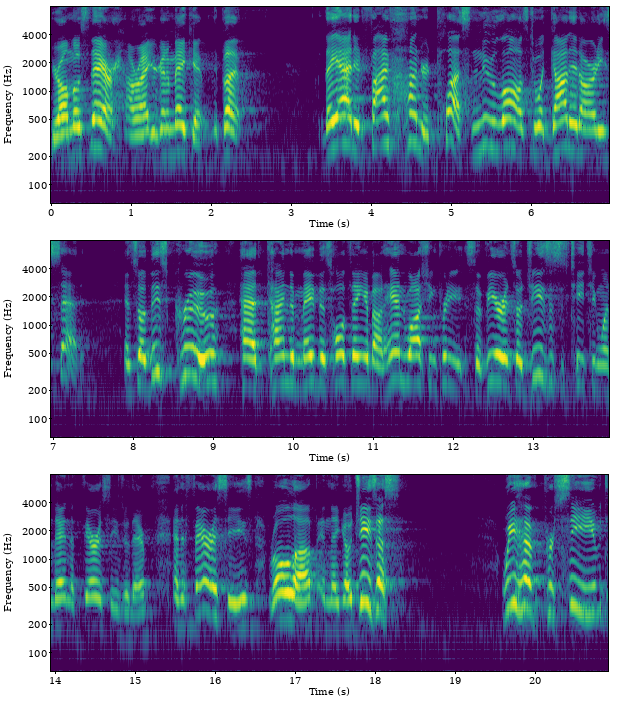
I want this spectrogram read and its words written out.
You're almost there, all right? You're going to make it. But they added 500 plus new laws to what God had already said. And so this crew had kind of made this whole thing about hand washing pretty severe. And so Jesus is teaching one day, and the Pharisees are there. And the Pharisees roll up and they go, Jesus, we have perceived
